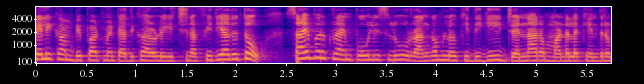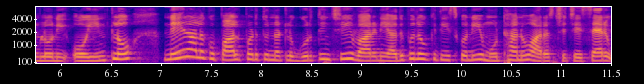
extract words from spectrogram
టెలికాం డిపార్ట్మెంట్ అధికారులు ఇచ్చిన ఫిర్యాదుతో సైబర్ క్రైమ్ పోలీసులు రంగంలోకి దిగి జన్నారం మండల కేంద్రంలోని ఓ ఇంట్లో నేరాలకు పాల్పడుతున్నట్లు గుర్తించి వారిని అదుపులోకి తీసుకుని ముఠాను అరెస్టు చేశారు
